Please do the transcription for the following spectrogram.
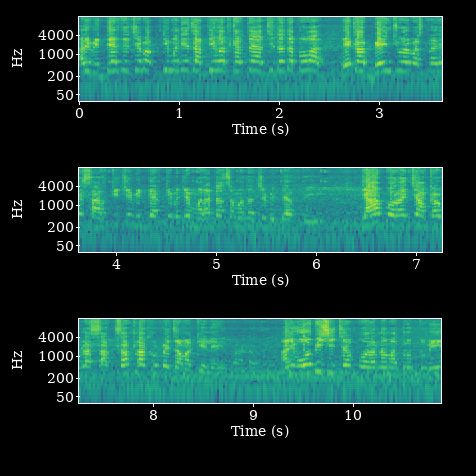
अरे विद्यार्थ्याच्या बाबतीमध्ये जातीवाद करताय अजितदादा पवार. एका बेंचवर बसणारे सारथीचे विद्यार्थी म्हणजे मराठा समाजाचे विद्यार्थी त्या पोरांच्या अकाउंटला सात सात लाख रुपये जमा केले. आणि ओबीसीच्या पोरांना मात्र तुम्ही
